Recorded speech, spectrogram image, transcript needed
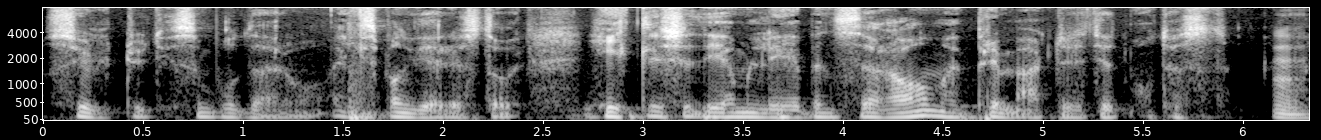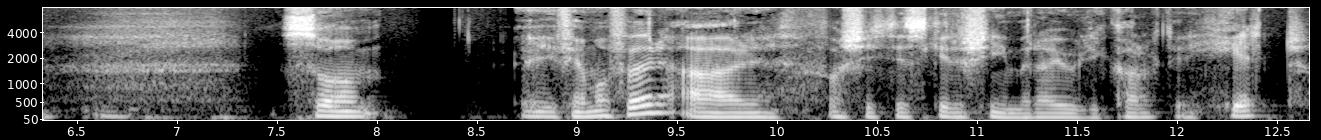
Sulte ut de som bodde der, og ekspandere østover. Hitlers idé om Lebens Raum er primært rettet mot øst. Så eh, i 45 er fascistiske regimer av ulik karakter helt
